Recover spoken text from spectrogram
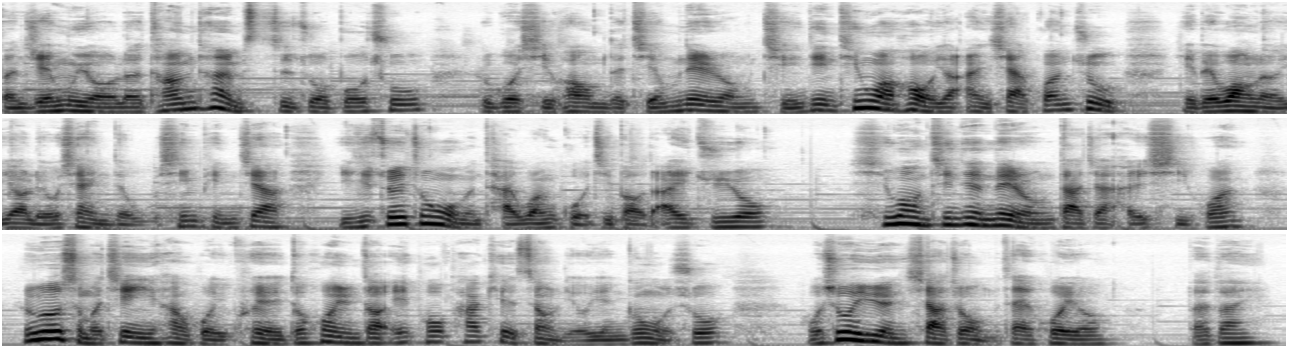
本节目由 The Time Times 制作播出。如果喜欢我们的节目内容，请一定听完后要按下关注，也别忘了要留下你的五星评价，以及追踪我们台湾国际报的 IG 哦。希望今天的内容大家还喜欢。如果有什么建议和回馈，都欢迎到 Apple p o c k e t 上留言跟我说。我是魏源，下周我们再会哦，拜拜。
